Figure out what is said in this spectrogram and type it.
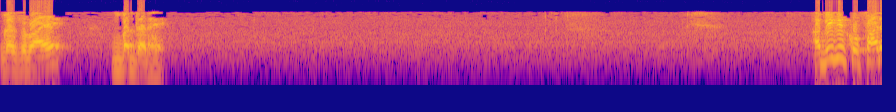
غزوائے بدر ہے۔ ابھی بھی کفار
